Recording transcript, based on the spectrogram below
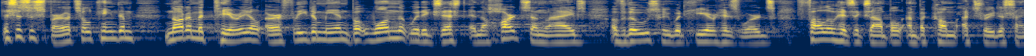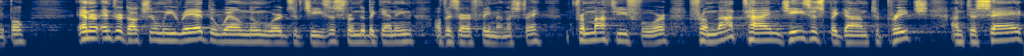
This is a spiritual kingdom, not a material, earthly domain, but one that would exist in the hearts and lives of those who would hear his words, follow his example, and become a true disciple. In our introduction, we read the well known words of Jesus from the beginning of his earthly ministry from Matthew 4. From that time, Jesus began to preach and to say,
